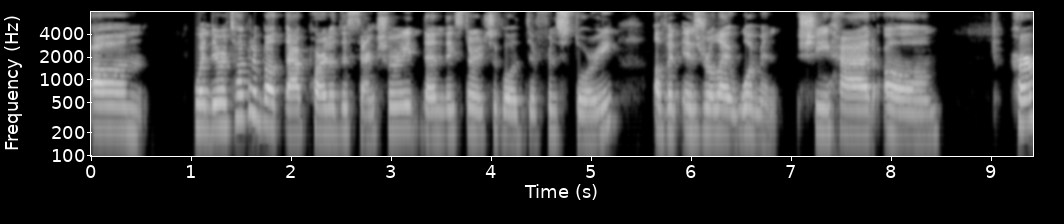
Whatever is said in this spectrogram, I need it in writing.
um, when they were talking about that part of the sanctuary, then they started to go a different story of an Israelite woman. She had um her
